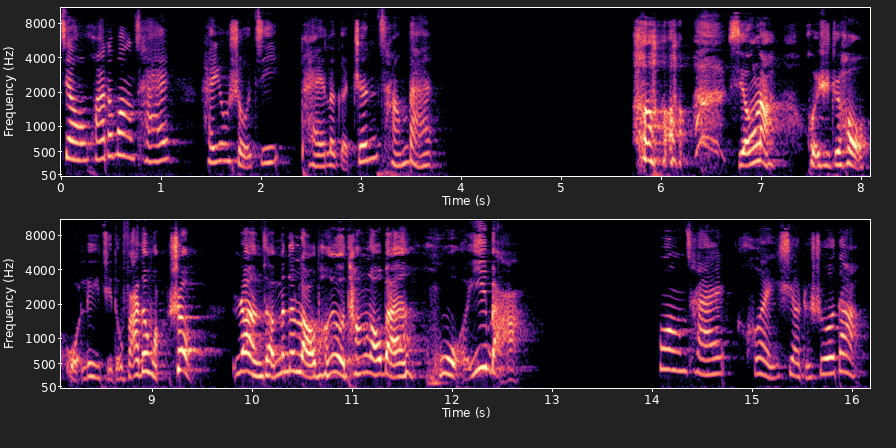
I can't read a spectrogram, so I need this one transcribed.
狡猾的旺财还用手机拍了个珍藏版。哈哈，行了，回去之后我立即都发到网上，让咱们的老朋友汤老板火一把。旺财坏笑着说道。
